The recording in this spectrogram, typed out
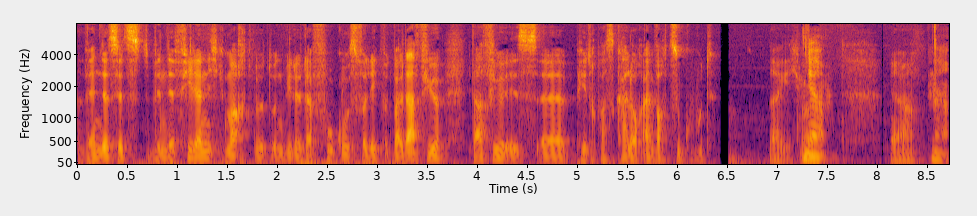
wenn das jetzt, wenn der Fehler nicht gemacht wird und wieder der Fokus verlegt wird, weil dafür, dafür ist äh, Pedro Pascal auch einfach zu gut, sage ich mal. Ja. Ja. ja.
